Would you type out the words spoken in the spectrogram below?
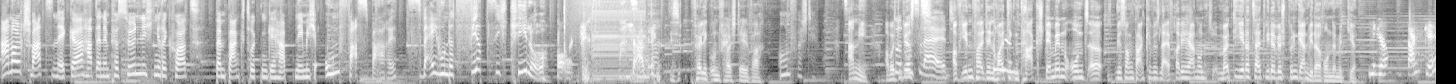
Arnold Schwarzenegger hat einen persönlichen Rekord beim Bankdrücken gehabt, nämlich unfassbare 240 Kilo. Wahnsinn. Das ist völlig unvorstellbar. Unvorstellbar. Anni, aber Tut du wirst auf jeden Fall den heutigen Tag stemmen und äh, wir sagen danke fürs Live-Radio hören und möchte jederzeit wieder, wir spielen gern wieder eine Runde mit dir. Ja, danke.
